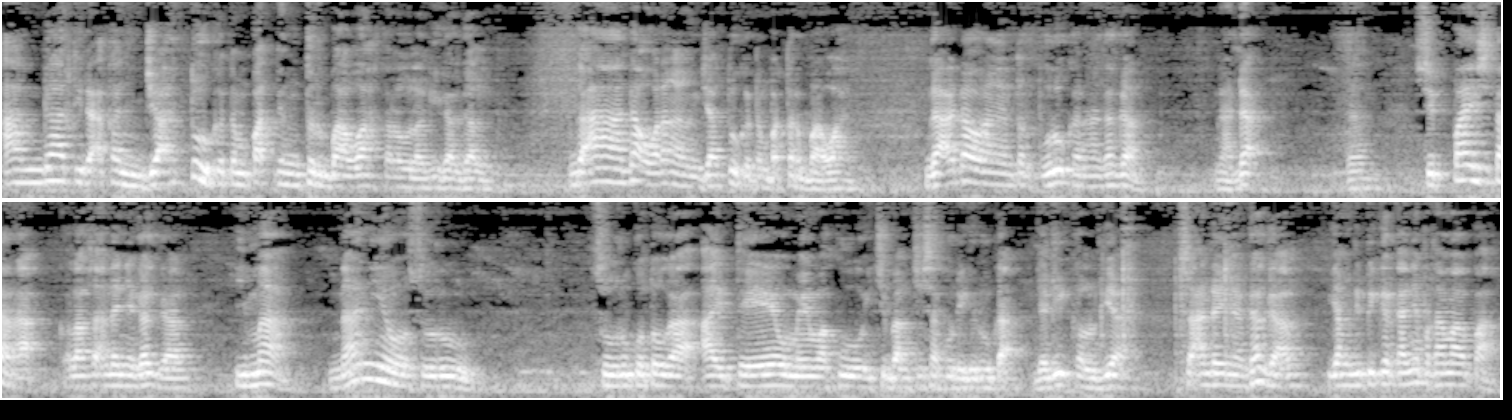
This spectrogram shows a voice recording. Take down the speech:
Anda tidak akan jatuh ke tempat yang terbawah kalau lagi gagal. Enggak ada orang yang jatuh ke tempat terbawah. Enggak ada orang yang terpuruk karena gagal. Enggak ada. Ya si pai setara kalau seandainya gagal hima nanyo suru suruh koto ga aite omewaku ichibang cisaku digeruka. Jadi kalau dia seandainya gagal, yang dipikirkannya pertama apa?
